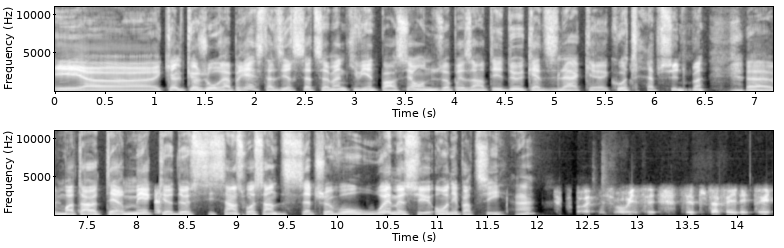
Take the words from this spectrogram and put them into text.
Et euh, quelques jours après, c'est-à-dire cette semaine qui vient de passer, on nous a présenté deux Cadillac, euh, écoute, absolument, euh, moteur thermique de 677 chevaux. Oui, monsieur, on est parti, hein? Oui, c'est tout à fait électrique.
